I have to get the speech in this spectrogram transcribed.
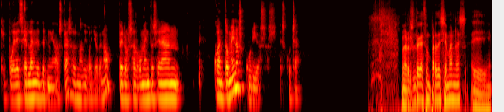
Que puede serla en determinados casos, no digo yo que no, pero los argumentos eran cuanto menos curiosos. Escuchad. Bueno, resulta que hace un par de semanas, eh,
